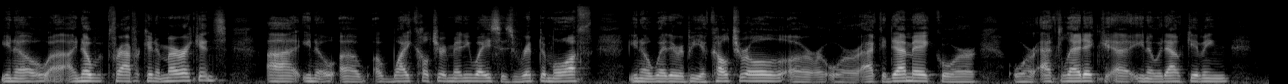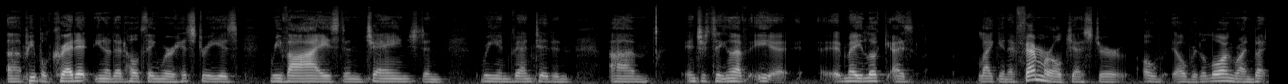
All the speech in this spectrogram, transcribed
You know, uh, I know for African Americans, uh, you know, uh, white culture in many ways has ripped them off. You know, whether it be a cultural or, or academic or or athletic. Uh, you know, without giving uh, people credit. You know, that whole thing where history is revised and changed and reinvented. And um, interesting enough, it may look as like an ephemeral gesture over, over the long run, but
